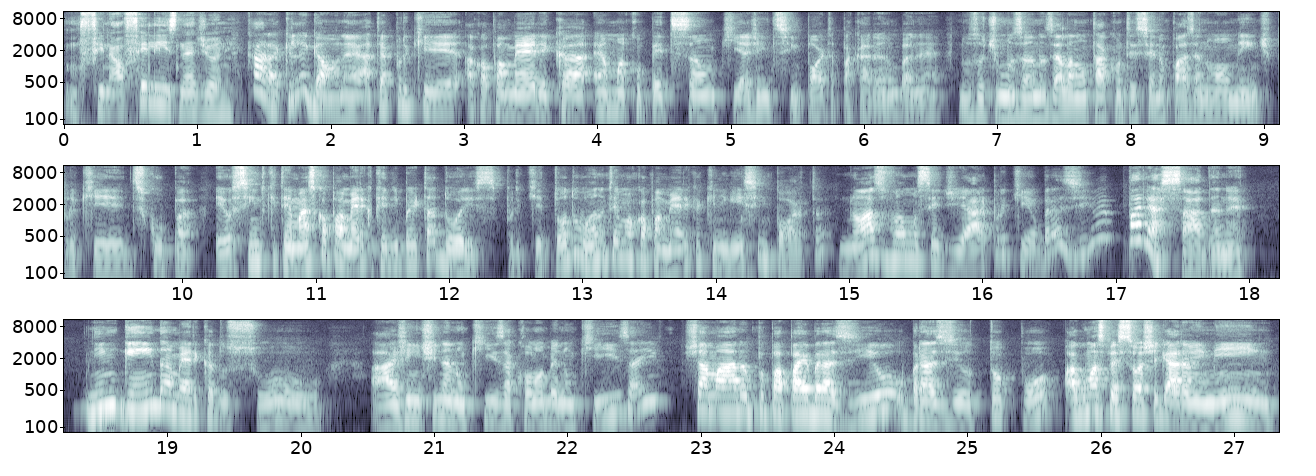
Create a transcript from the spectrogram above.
um final feliz, né, Johnny? Cara, que legal, né? Até porque a Copa América é uma competição que a gente se importa pra caramba, né? Nos últimos anos ela não tá acontecendo quase anualmente, porque, desculpa, eu sinto que tem mais Copa América que Libertadores, porque todo ano tem uma Copa América que ninguém se importa. Nós vamos sediar porque o Brasil é palhaçada, né? Ninguém da América do Sul, a Argentina não quis, a Colômbia não quis, aí chamaram pro Papai Brasil, o Brasil topou. Algumas pessoas chegaram em mim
